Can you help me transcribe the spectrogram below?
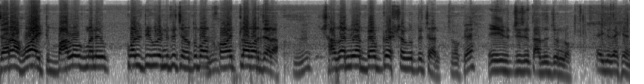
যারা হোয়াইট ভালো মানে কোয়ালিটি গুলো নিতে চান অথবা হোয়াইট লাভার যারা সাদা নিয়ে ব্যবসা করতে চান ওকে। এই হচ্ছে তাদের জন্য। এই যে দেখেন।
